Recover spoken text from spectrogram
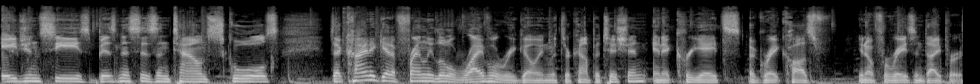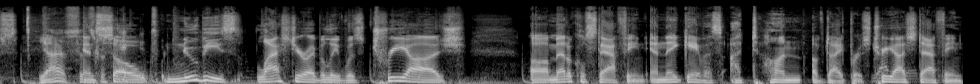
agencies, businesses in town, schools that kind of get a friendly little rivalry going with their competition, and it creates a great cause, you know, for raising diapers. Yes. and so right. newbies last year, I believe, was triage uh, medical staffing, and they gave us a ton of diapers. Triage staffing,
